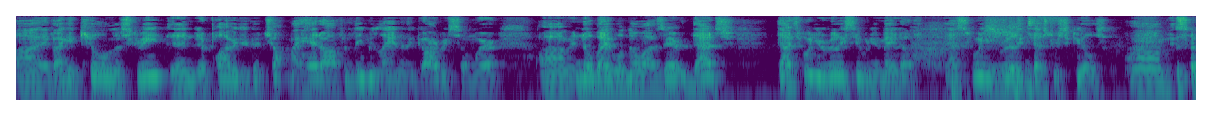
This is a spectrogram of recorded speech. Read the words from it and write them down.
Uh, if I get killed on the street, then they're probably just going to chop my head off and leave me laying in the garbage somewhere, um, and nobody will know I was there. That's that's when you really see what you're made of. That's when you really test your skills. Um, so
